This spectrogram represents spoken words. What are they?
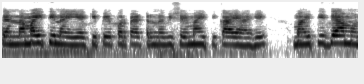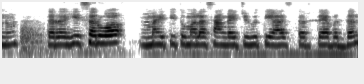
त्यांना माहिती नाही आहे की पेपर पॅटर्नविषयी माहिती काय आहे. माहिती द्या म्हणून. तर ही सर्व माहिती तुम्हाला सांगायची होती आज. तर त्याबद्दल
